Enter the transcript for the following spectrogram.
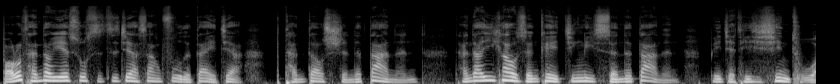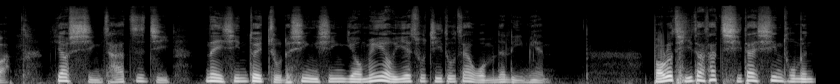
保罗谈到耶稣十字架上付的代价，谈到神的大能，谈到依靠神可以经历神的大能，并且提醒信徒啊，要省察自己内心对主的信心有没有耶稣基督在我们的里面。保罗提到，他期待信徒们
